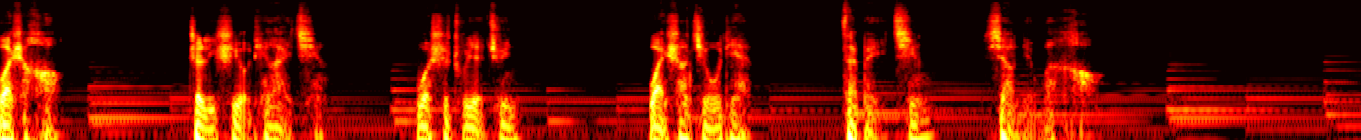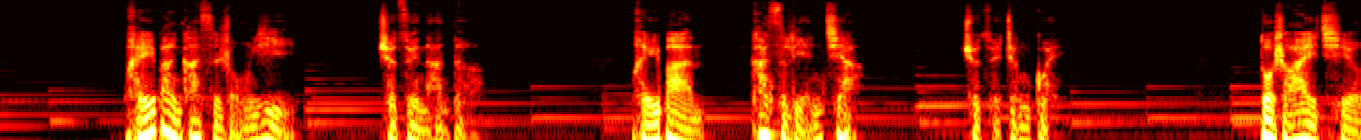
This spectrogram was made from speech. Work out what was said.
晚上好，这里是有听爱情，我是主页君。晚上九点，在北京向你问好。陪伴看似容易，却最难得；陪伴看似廉价，却最珍贵。多少爱情，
